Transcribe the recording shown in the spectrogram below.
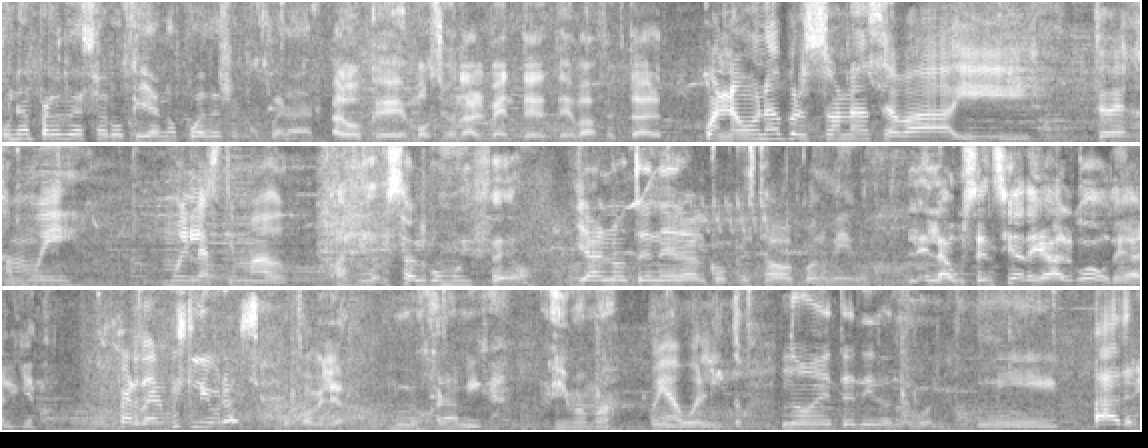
Una pérdida es algo que ya no puedes recuperar. Algo que emocionalmente te va a afectar. Cuando una persona se va y te deja muy, muy lastimado. Ay, es algo muy feo. Ya no tener algo que estaba conmigo. La ausencia de algo o de alguien. Perder mis libros. Un familiar. Mi mejor amiga. Mi mamá. Mi abuelito. No he tenido ninguno. Mi padre.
